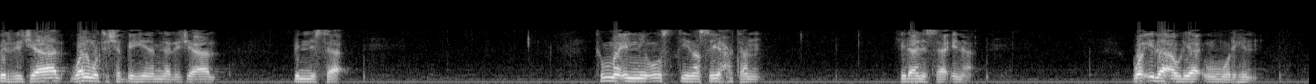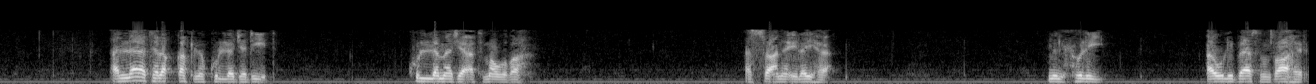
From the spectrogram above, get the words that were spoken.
بالرجال والمتشبهين من الرجال بالنساء. ثم إني أوصي نصيحة إلى نسائنا وإلى أولياء أمورهن. أن لا يتلقفن كل جديد كلما جاءت موضة أسرعن إليها. من حلي أو لباس ظاهر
